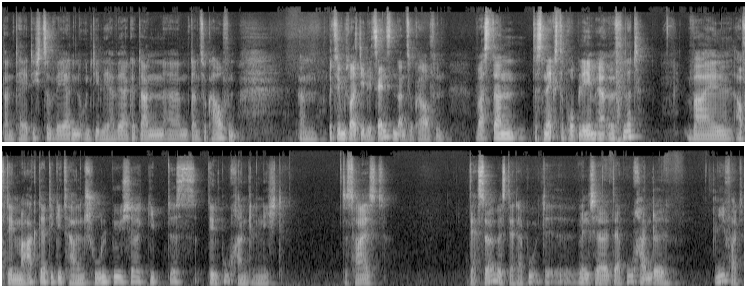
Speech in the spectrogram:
dann tätig zu werden und die Lehrwerke dann, ähm, dann zu kaufen, ähm, beziehungsweise die Lizenzen dann zu kaufen was dann das nächste Problem eröffnet, weil auf dem Markt der digitalen Schulbücher gibt es den Buchhandel nicht. Das heißt, der Service, der der, Bu welcher der Buchhandel liefert,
